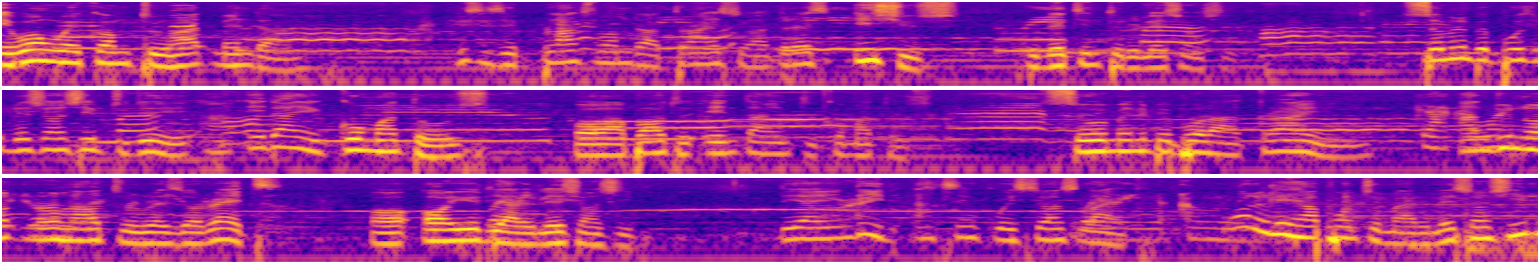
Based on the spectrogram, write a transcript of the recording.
A warm welcome to Heart Mender. This is a platform that tries to address issues relating to relationship. So many people's relationship today are either in comatose or about to enter into comatose. So many people are crying and do not know how to resurrect or oil their relationship. They are indeed asking questions like, What really happened to my relationship?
